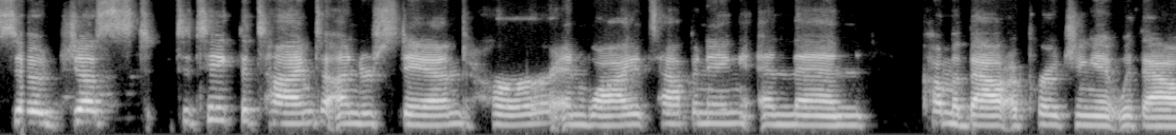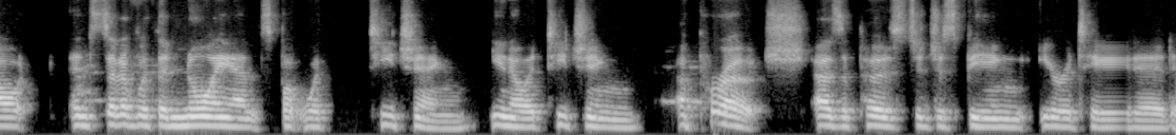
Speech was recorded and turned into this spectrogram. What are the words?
So just to take the time to understand her and why it's happening and then come about approaching it without instead of with annoyance but with teaching you know a teaching approach as opposed to just being irritated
